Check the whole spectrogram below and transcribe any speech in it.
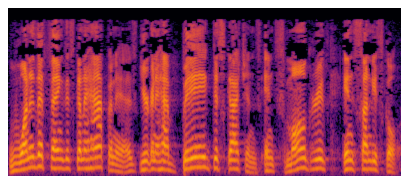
one of the things that's going to happen is you're going to have big discussions in small groups in Sunday school.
